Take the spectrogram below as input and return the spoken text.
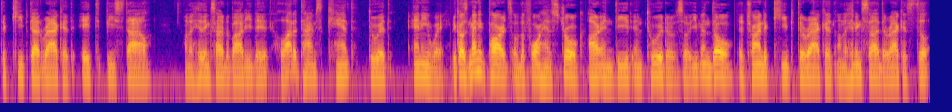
to keep that racket ATP style on the hitting side of the body, they a lot of times can't do it anyway. Because many parts of the forehand stroke are indeed intuitive. So even though they're trying to keep the racket on the hitting side the racket still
